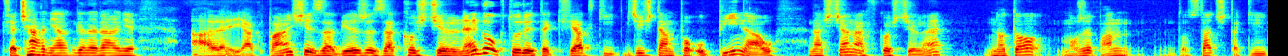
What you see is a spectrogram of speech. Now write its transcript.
kwiaciarnia generalnie. Ale jak pan się zabierze za kościelnego, który te kwiatki gdzieś tam poupinał na ścianach w kościele, no to może pan dostać taki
